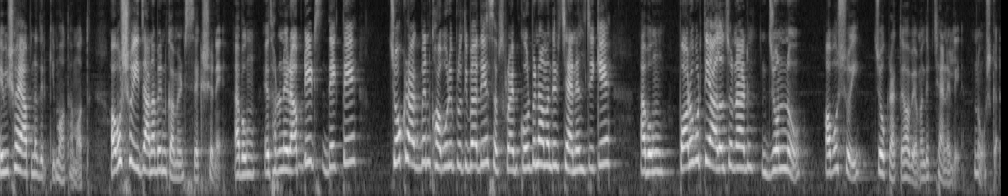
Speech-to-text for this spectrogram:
এ বিষয়ে আপনাদের কি মতামত? অবশ্যই জানাবেন কমেন্ট সেকশনে এবং এ ধরনের আপডেটস দেখতে চোখ রাখবেন, খবরের প্রতিবাদে সাবস্ক্রাইব করবেন আমাদের চ্যানেলটিকে এবং পরবর্তী আলোচনার জন্য অবশ্যই চোখ রাখতে হবে আমাদের চ্যানেলে। নমস্কার।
